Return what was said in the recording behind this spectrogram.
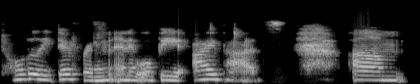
totally different, and it will be eye pads. Um,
